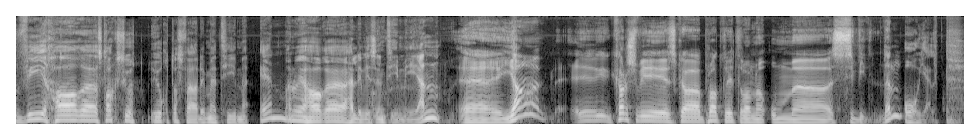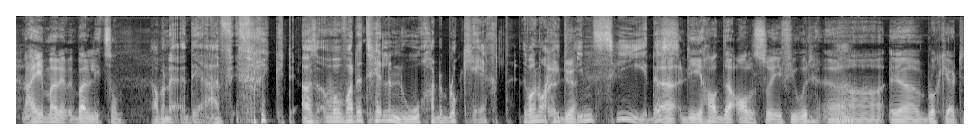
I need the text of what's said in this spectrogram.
Vi har eh, straks gjort, gjort oss ferdig med time én, men vi har eh, heldigvis en time igjen. Eh, ja, eh, kanskje vi skal prate litt om svindel? Å, hjelp. Nei, bare, bare litt sånn. Ja, men det, er fryktelig altså, var det Telenor hadde blokkert? Det var noe helt Du, innsides. Eh, de hadde altså i fjor ja. eh, blokkert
